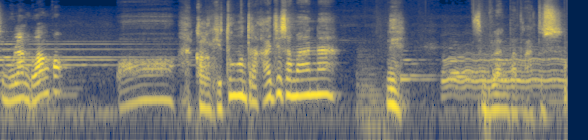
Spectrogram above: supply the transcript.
Sebulan doang kok. Oh, kalau gitu ngontrak aja sama Ana. Nih, sebulan 400.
